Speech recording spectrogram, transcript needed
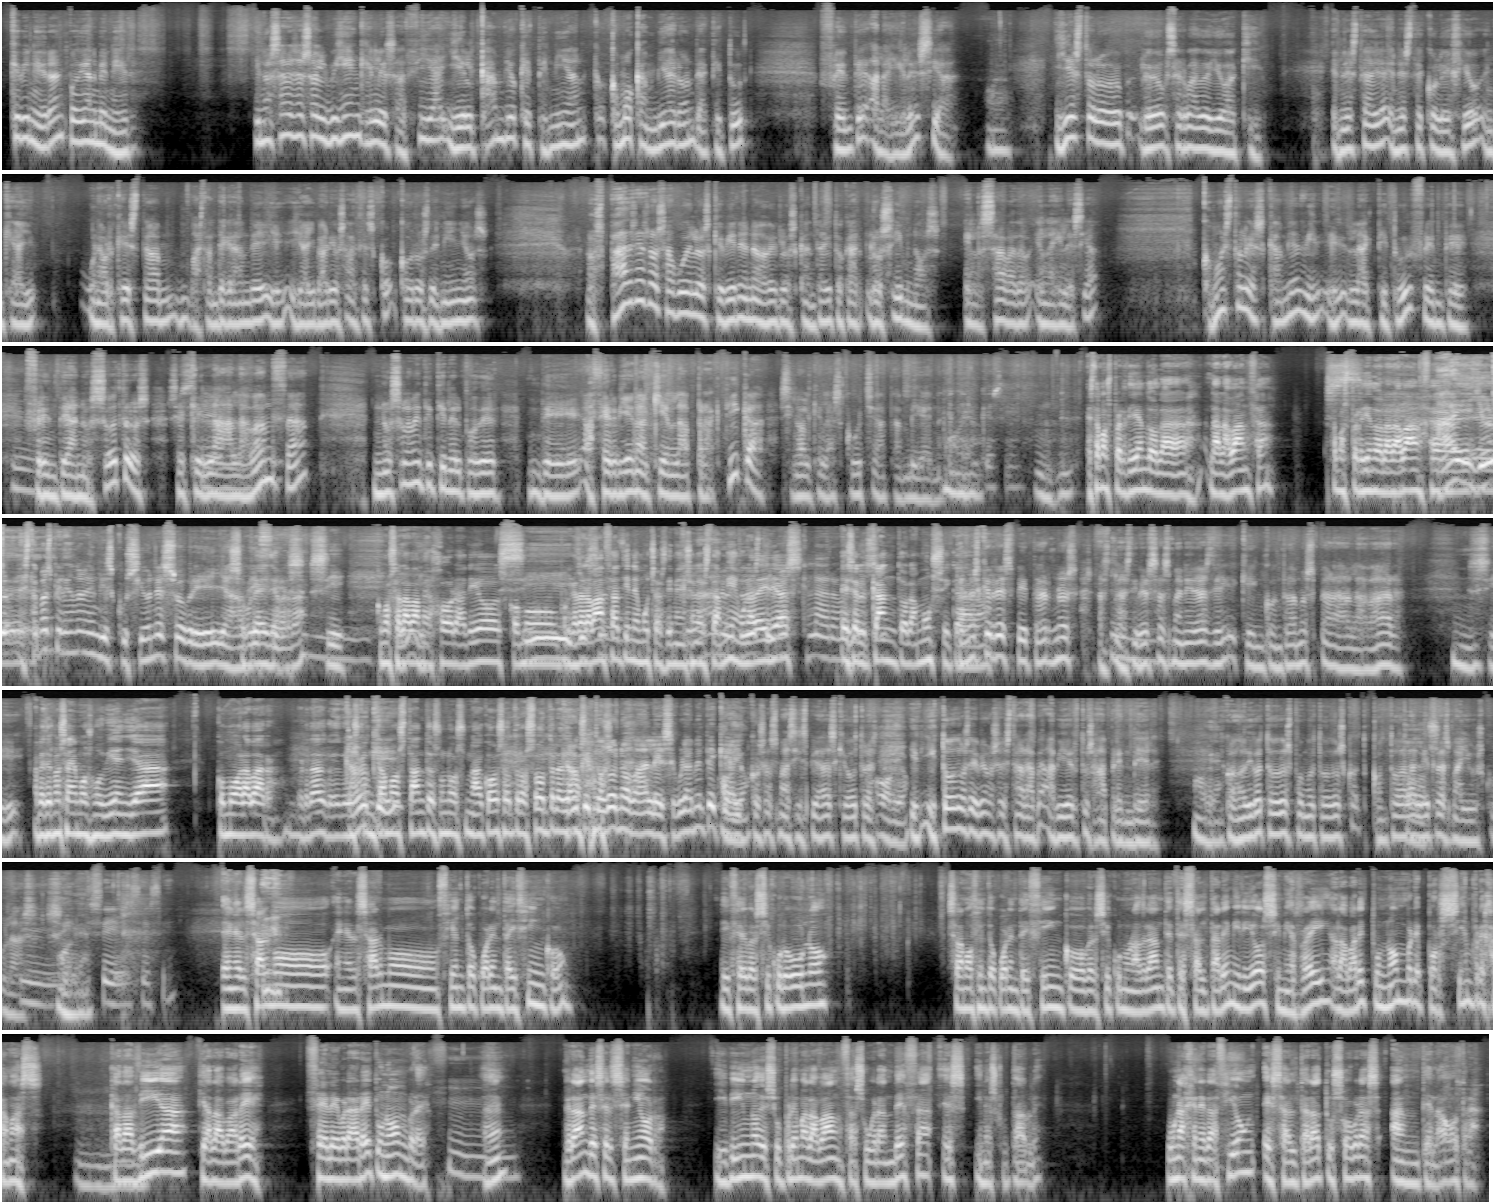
que vinieran, podían venir. Y no sabes eso, el bien que les hacía y el cambio que tenían, cómo cambiaron de actitud frente a la iglesia. Y esto lo, lo he observado yo aquí, en, esta, en este colegio en que hay una orquesta bastante grande y, y hay varios co- coros de niños. Los padres, los abuelos que vienen a oírlos cantar y tocar los himnos el sábado en la iglesia, ¿cómo esto les cambia eh, la actitud frente, frente a nosotros? O sea, que Sí. la alabanza no solamente tiene el poder de hacer bien a quien la practica, sino al que la escucha también. Claro que sí. Estamos perdiendo la, la alabanza, estamos perdiendo la alabanza. Ay, yo, eh, estamos perdiendo en discusiones sobre ella. a Sobre ella. ¿verdad? Sí. cómo se alaba mejor a Dios, cómo, Sí, porque la alabanza tiene muchas dimensiones Claro, también. Una de tenemos- ellas claro. es el canto, la música. Tenemos que respetarnos las, las diversas maneras de, que encontramos para alabar. Mm. Sí. A veces no sabemos muy bien ya cómo alabar, ¿verdad? Que Nos Claro que- juntamos tantos, unos una cosa, otros otra. Claro que todo no vale. Seguramente que hay Obvio. cosas más inspiradas que otras. Obvio. Y, y todos debemos estar ab- abiertos a aprender. Muy bien. Y cuando digo todos, pongo todos con, con todas las letras mayúsculas. Sí. Muy bien. Sí, sí, sí. En el Salmo, en el Salmo 145 dice el versículo 1, Salmo 145, versículo 1 adelante, te saltaré mi Dios y mi Rey, alabaré tu nombre por siempre jamás. Cada día te alabaré, celebraré tu nombre. ¿eh? Grande es el Señor y digno de suprema alabanza, su grandeza es inescrutable. Una generación exaltará tus obras ante la otra.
